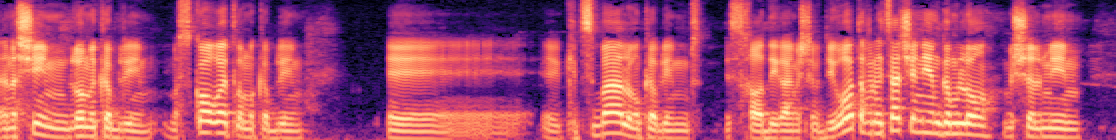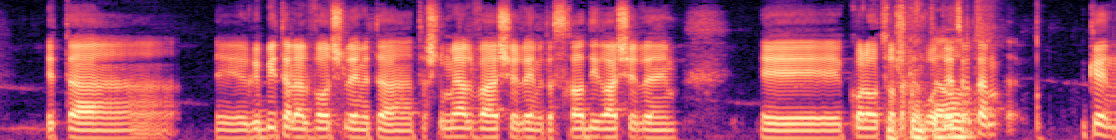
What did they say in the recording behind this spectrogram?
האנשים לא מקבלים משכורת, לא מקבלים אה, קצבה, לא מקבלים שכר דירה אם יש להם דירות אבל מצד שני הם גם לא משלמים את ה... ריבית על ההלוואות שלהם, את התשלומי ההלוואה שלהם, את השכר דירה שלהם, אה, כל ההוצאות הקבועות. כן,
